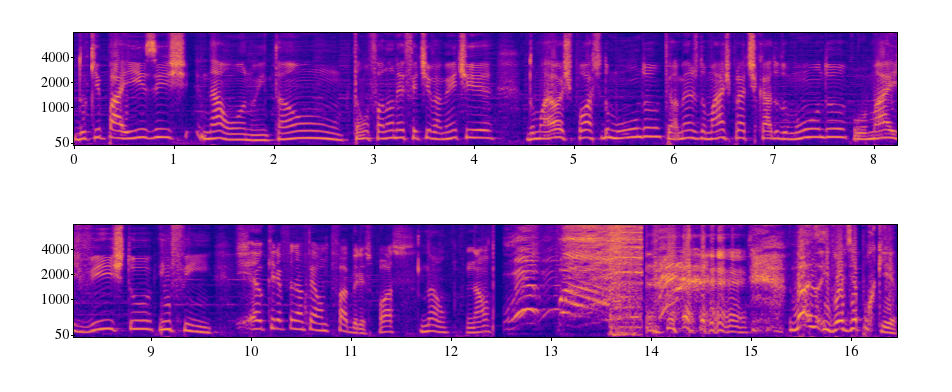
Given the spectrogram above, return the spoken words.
do que países na ONU. Então, estamos falando efetivamente do maior esporte do mundo, pelo menos do mais praticado do mundo, o mais visto, enfim. Eu queria fazer uma pergunta pro Fabrício, posso? Não. Não? Não, não, e vou dizer por quê.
